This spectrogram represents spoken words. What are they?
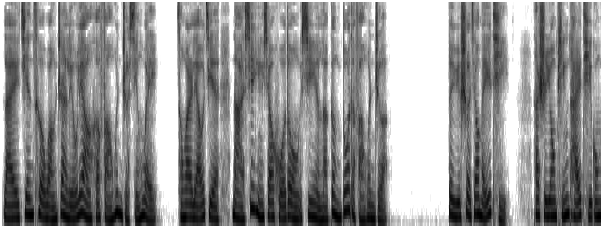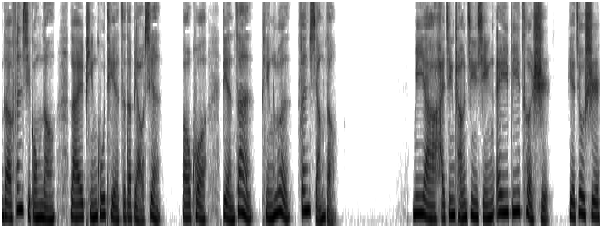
来监测网站流量和访问者行为，从而了解哪些营销活动吸引了更多的访问者。对于社交媒体，他使用平台提供的分析功能来评估帖子的表现，包括点赞、评论、分享等。米娅还经常进行 A/B 测试。也就是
